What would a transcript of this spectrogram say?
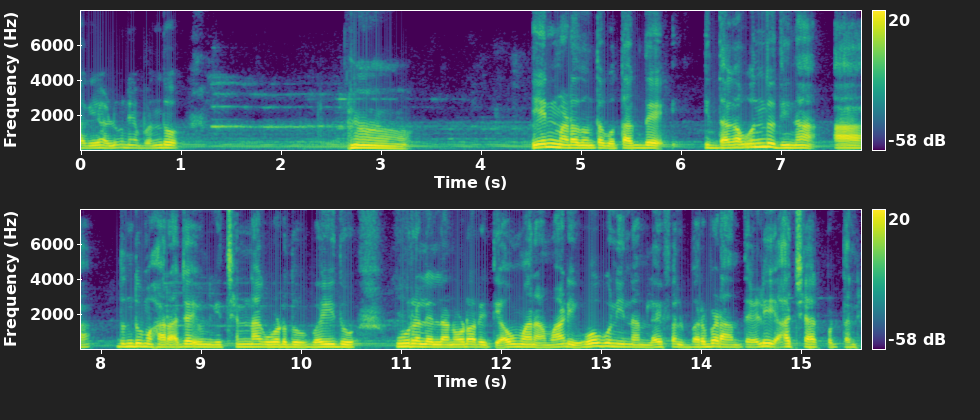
ಆಗಿ ಅಳುನೇ ಬಂದು ಏನು ಮಾಡೋದು ಅಂತ ಗೊತ್ತಾಗದೆ ಇದ್ದಾಗ ಒಂದು ದಿನ ಆ ದುಂದು ಮಹಾರಾಜ, ಇವನಿಗೆ ಚೆನ್ನಾಗಿ ಹೊಡೆದು, ಬೈದು, ಊರಲ್ಲೆಲ್ಲ ನೋಡೋ ರೀತಿ ಅವಮಾನ ಮಾಡಿ, ಹೋಗು ನೀನು ನನ್ನ ಲೈಫಲ್ಲಿ ಬರಬೇಡ ಅಂತ ಹೇಳಿ ಆಚೆ ಹಾಕ್ಬಿಡ್ತಾನೆ.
